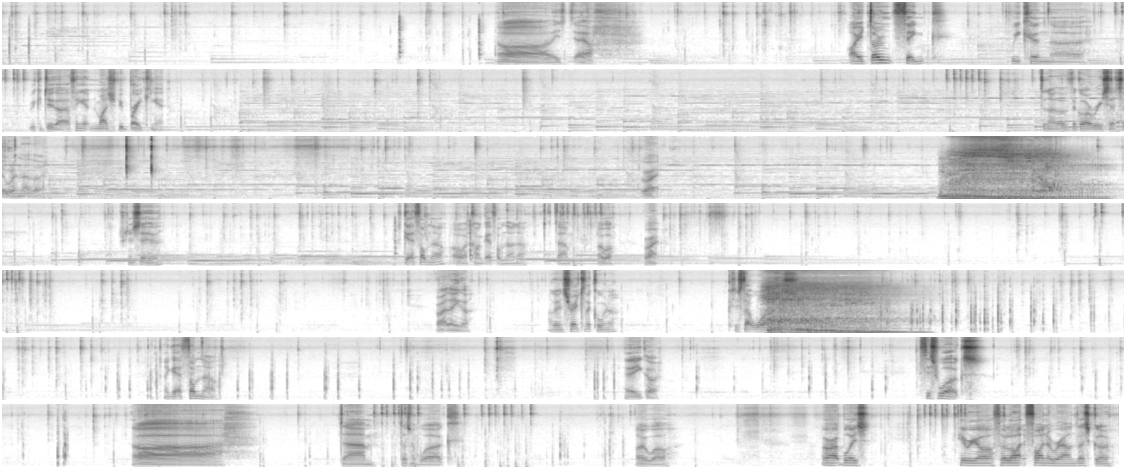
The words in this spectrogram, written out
Ah, I don't think we can. Uh, we could do that. I think it might just be breaking it. Don't know. They've got to reset it all in that though. Right. Here. Let's get a thumbnail. Oh, I can't get a thumbnail now. Damn. Oh well. Right. Right, there you go. I'm going straight to the corner. Because if that works... I get a thumbnail? There you go. If this works... Ah, damn, doesn't work. Oh well. Alright boys, here we are for the final round, let's go.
